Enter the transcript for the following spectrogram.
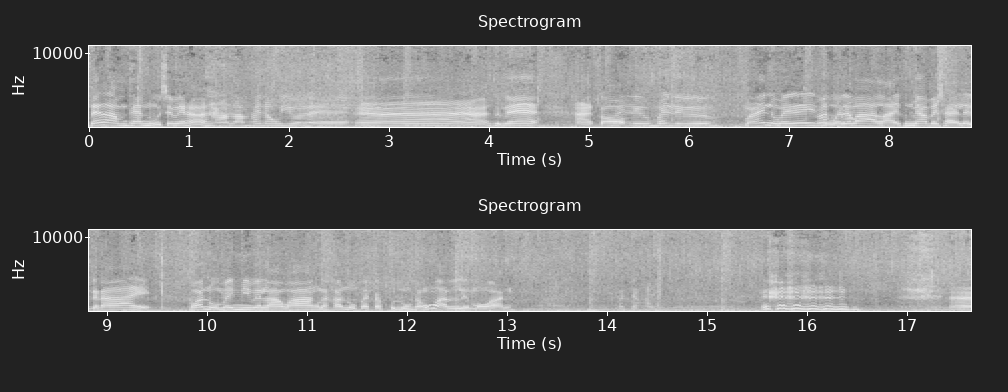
ได้รำแทนหนูใช่ไหมคะเอาลำให้น้องวิวแหละอ่าคุณแม่อ่าก็ไม่ลืมไม่ลืม ไม่หนูไม่ได้หนูไม่ได้ว่าอะไรคุณแม่เอาไปใช้เลยก็ได้ เพราะว่าหนูไม่มีเวลาว่างนะคะ หนูไปกับคุณลุงทั้งวันเลยเมื่อวานก็จะให้หนูเลยอ่า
